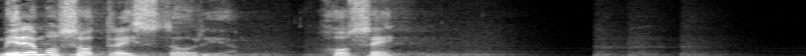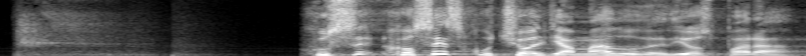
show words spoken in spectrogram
Miremos otra historia. José. José, escuchó el llamado de Dios para,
